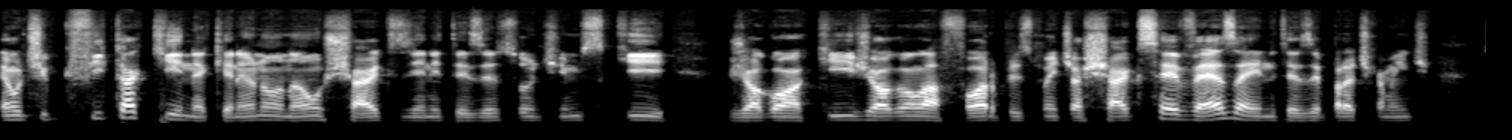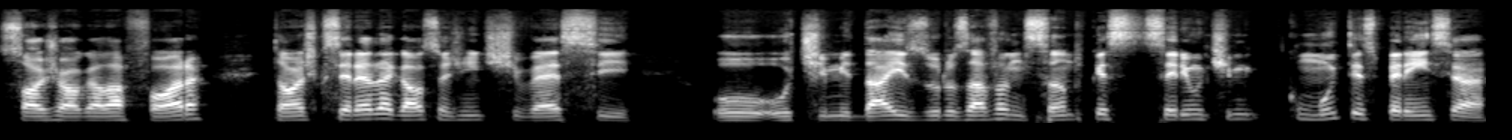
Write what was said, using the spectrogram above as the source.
é um time que fica aqui, né? Querendo ou não, o Sharks e NTZ são times que jogam aqui e jogam lá fora, principalmente a Sharks reveza, a NTZ praticamente só joga lá fora. Então acho que seria legal se a gente tivesse o, o time da Isurus avançando, porque seria um time com muita experiência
